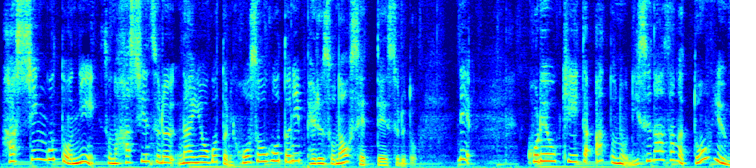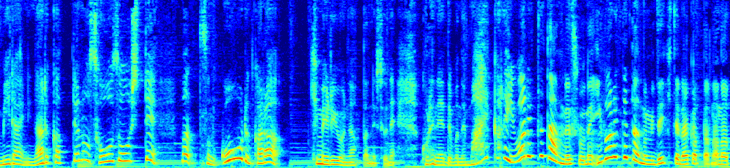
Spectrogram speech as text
発信ごとにその発信する内容ごとに放送ごとにペルソナを設定すると。でこれを聞いた後のリスナーさんがどういう未来になるかっていうのを想像して、まあ、そのゴールから決めるようになったんですよね。これね、でもね、前から言われてたんですよね。言われてたのにできてなかったんだなっ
